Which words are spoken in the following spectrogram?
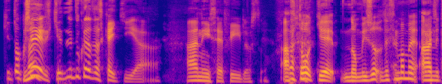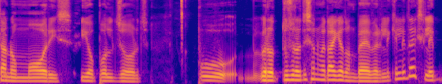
Και το Ναι. ξέρεις και δεν του κρατάς κακία. Αν είσαι φίλος του. Αυτό και νομίζω, δεν θυμάμαι αν ήταν ο Μόρις ή ο Πολ Τζόρτζ που ρω-, τους ρωτήσαν μετά για τον Μπέβερλι και λέει εντάξει, λέει,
